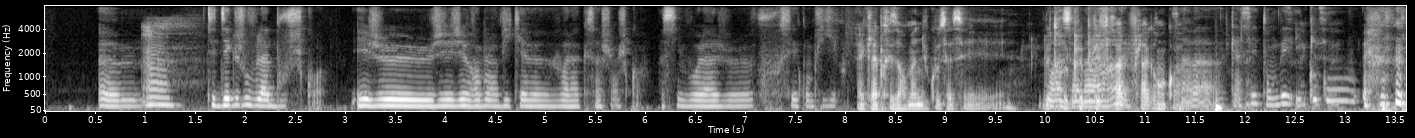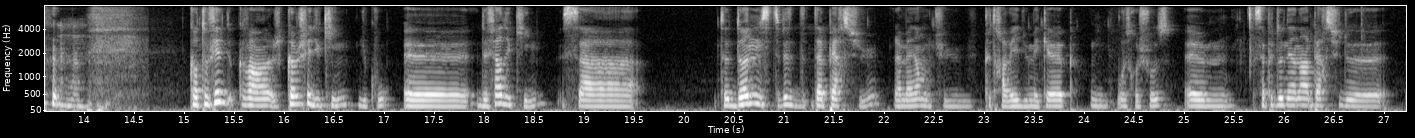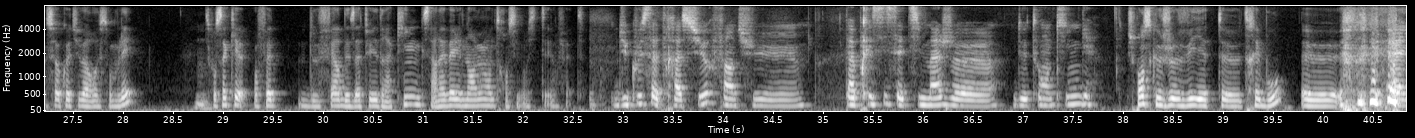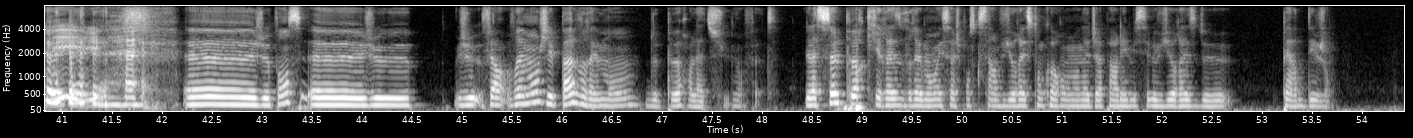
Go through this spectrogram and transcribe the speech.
Euh, c'est dès que j'ouvre la bouche quoi et je j'ai vraiment envie que voilà que ça change quoi à ce niveau là je pff, c'est compliqué quoi. Avec la prise d'hormones, du coup, ça c'est le Ouais, truc le va, plus ouais. flagrant, quoi. ça va casser tomber Ça et coucou quand on fait enfin, comme je fais du king du coup euh, de faire du king ça te donne une espèce d'aperçu la manière dont tu peux travailler du make-up ou autre chose Euh, ça peut donner un aperçu de ce à quoi tu vas ressembler Hmm. c'est pour ça que en fait de faire des ateliers drag king ça révèle énormément de transidentité en fait Du coup, ça te rassure? Enfin, tu apprécies cette image euh, de toi en king? Je pense que je vais être euh, très beau. Euh, Allez euh, je pense. Euh, je, je, enfin, vraiment, j'ai pas vraiment de peur là-dessus, en fait. La seule peur qui reste vraiment, et ça, je pense que c'est un vieux reste encore, on en a déjà parlé, mais c'est le vieux reste de perdre des gens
